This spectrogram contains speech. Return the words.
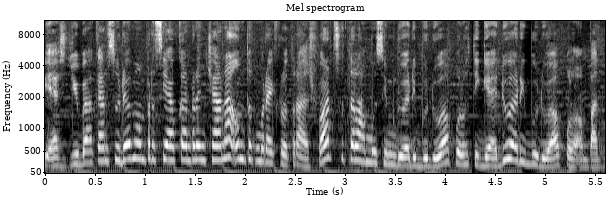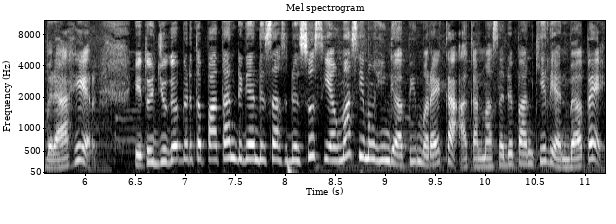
PSG bahkan sudah mempersiapkan rencana untuk merekrut Rashford setelah musim 2023-2024 berakhir. Itu juga bertepatan dengan desas-desus yang masih menghinggapi mereka akan masa depan Kylian Mbappe.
